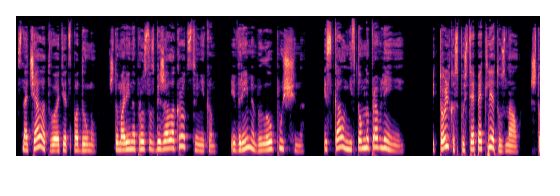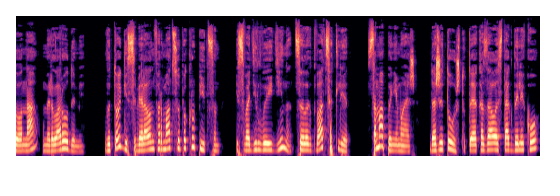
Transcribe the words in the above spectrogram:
Сначала твой отец подумал, что Марина просто сбежала к родственникам, и время было упущено. Искал не в том направлении. И только спустя пять лет узнал, что она умерла родами. В итоге собирал информацию по крупицам и сводил воедино целых двадцать лет. Сама понимаешь, даже то, что ты оказалась так далеко,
